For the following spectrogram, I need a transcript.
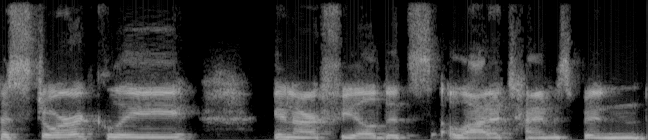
historically, in our field, it's a lot of times been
